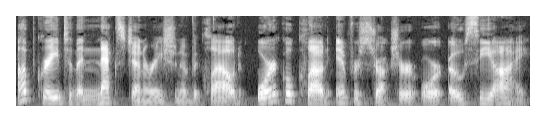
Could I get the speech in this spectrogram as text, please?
upgrade to the next generation of the cloud, Oracle Cloud Infrastructure, or OCI.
